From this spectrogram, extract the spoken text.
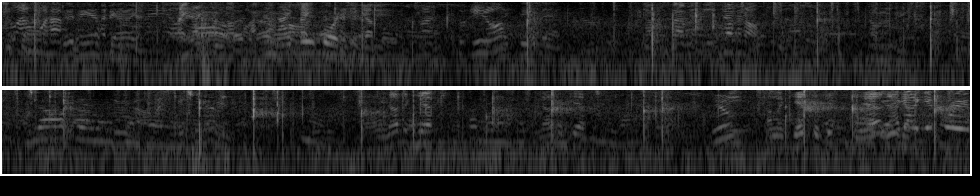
Fourteen, eighteen. I, I, I don't know what happened. 19 14. So eight all? No, seven, it's seven oh. Another gift. Yeah, I got a gift for you.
